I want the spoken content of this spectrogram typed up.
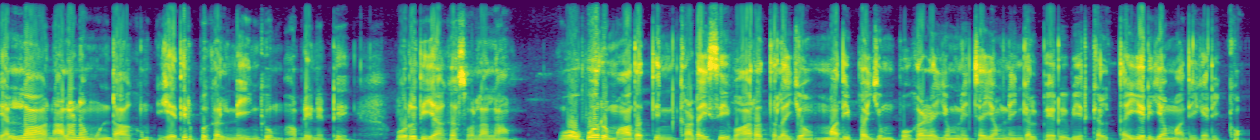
எல்லா நலனும் உண்டாகும் எதிர்ப்புகள் நீங்கும் அப்படின்ட்டு உறுதியாக சொல்லலாம். ஒவ்வொரு மாதத்தின் கடைசி வாரத்திலையும் மதிப்பையும் புகழையும் நிச்சயம் நீங்கள் பெறுவீர்கள் தைரியம் அதிகரிக்கும்.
